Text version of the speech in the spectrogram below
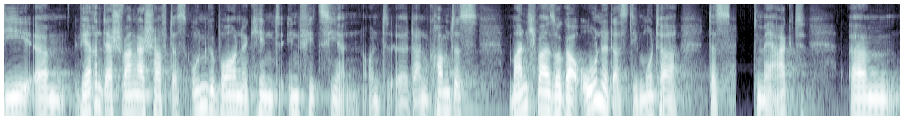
die ähm, während der Schwangerschaft das ungeborene Kind infizieren. Und äh, dann kommt es manchmal sogar ohne, dass die Mutter das merkt, ähm,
